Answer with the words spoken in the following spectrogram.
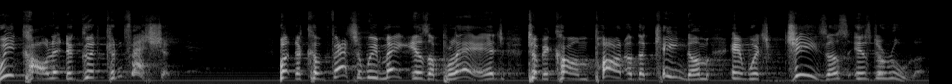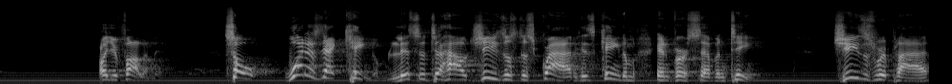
We call it the good confession. But the confession we make is a pledge to become part of the kingdom in which Jesus is the ruler. Are you following me? So, what is that kingdom? Listen to how Jesus described his kingdom in verse 17. Jesus replied,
